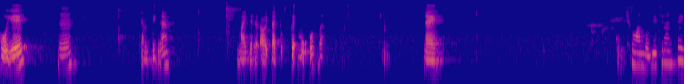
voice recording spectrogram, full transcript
ខួយទេហឹមចាំតិចណាម៉ែจะឲ្យដាច់ទុកពាក់មុខអូនបាទណែកុំឆ្ងល់មួយវាច្រើនពេក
